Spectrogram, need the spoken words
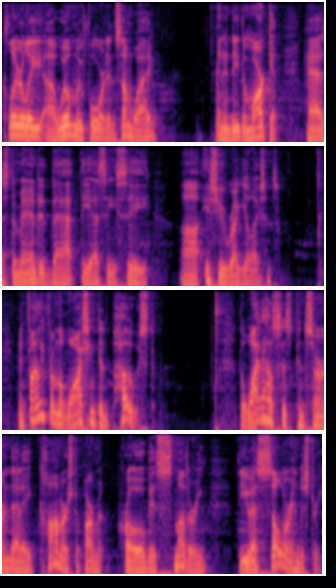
clearly uh, will move forward in some way. And indeed, the market has demanded that the SEC uh, issue regulations. And finally, from the Washington Post, the White House is concerned that a Commerce Department probe is smothering the U.S. solar industry.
